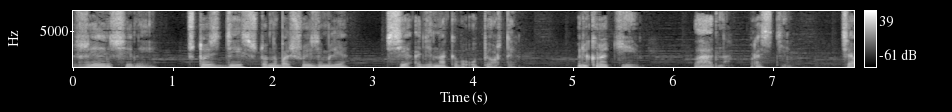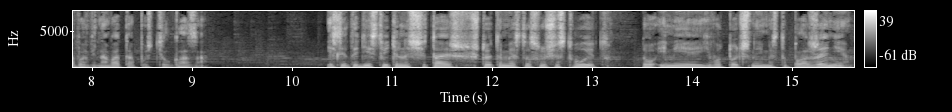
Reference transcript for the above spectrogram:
женщины!» Что здесь, что на большой земле, все одинаково уперты. Прекрати. Ладно, прости. Сява виновато опустил глаза. Если ты действительно считаешь, что это место существует, то, имея его точное местоположение,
